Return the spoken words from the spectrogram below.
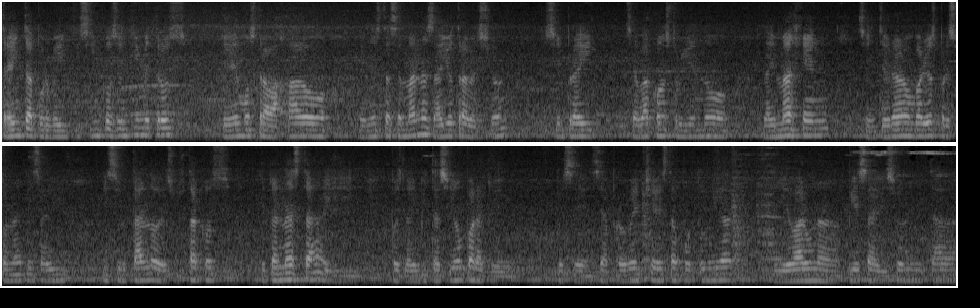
30 por 25 centímetros que hemos trabajado en estas semanas. Hay otra versión, siempre ahí se va construyendo la imagen, se integraron varios personajes ahí disfrutando de sus tacos de canasta y pues la invitación para que se, se aproveche esta oportunidad de llevar una pieza de edición limitada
